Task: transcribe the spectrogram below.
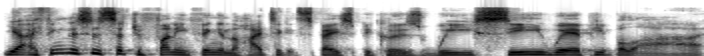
Yeah, I think this is such a funny thing in the high ticket space because we see where people are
